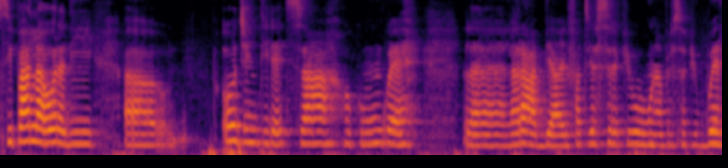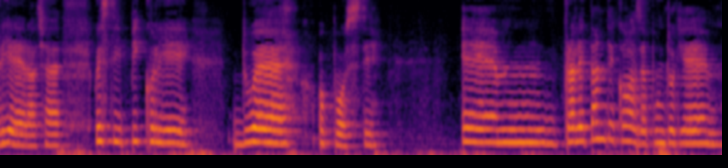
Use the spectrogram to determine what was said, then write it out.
si parla ora di uh, o gentilezza o comunque la, la, rabbia, il fatto di essere più una persona più guerriera, cioè questi piccoli due opposti. E um, tra le tante cose appunto che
